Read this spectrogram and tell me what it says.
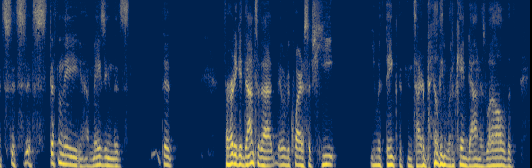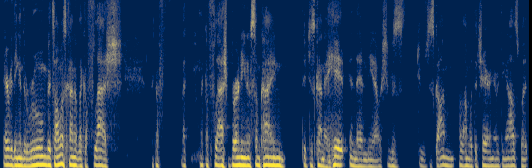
It's it's it's definitely amazing that's that for her to get down to that, it would require such heat. You would think that the entire building would have came down as well with everything in the room. It's almost kind of like a flash, like a like like a flash burning of some kind that just kind of hit, and then you know she was she was just gone along with the chair and everything else. But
